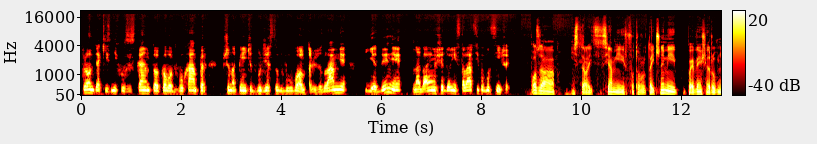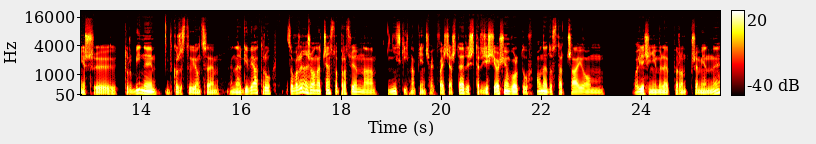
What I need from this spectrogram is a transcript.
prąd jaki z nich uzyskałem to około 2 A przy napięciu 22 V. Także dla mnie jedynie nadają się do instalacji pomocniczej. Poza instalacjami fotowoltaicznymi pojawiają się również y, turbiny wykorzystujące energię wiatru. Zauważyłem, że one często pracują na niskich napięciach 24-48 V. One dostarczają, o ile się nie mylę, prąd przemienny.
